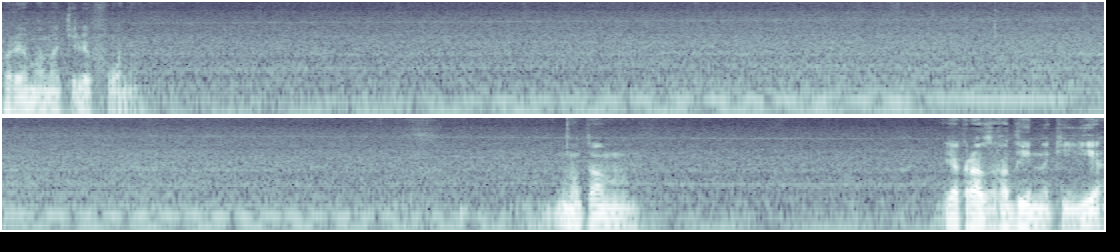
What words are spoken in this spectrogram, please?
Прямо на телефоні. Там якраз годинники є.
